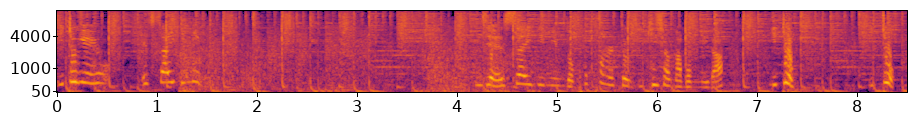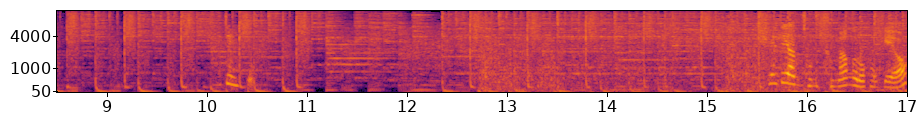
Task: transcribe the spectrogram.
이쪽이에요. SID님! 이제 SID님도 패턴을 좀 익히셨나 봅니다. 이쪽! 이제 이쪽. 최대한 좀 중앙으로 갈게요.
